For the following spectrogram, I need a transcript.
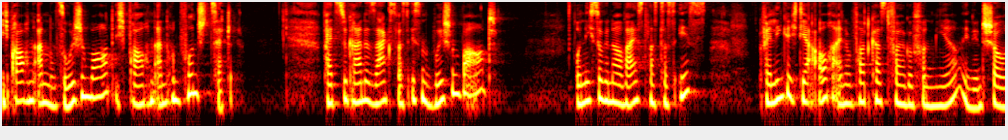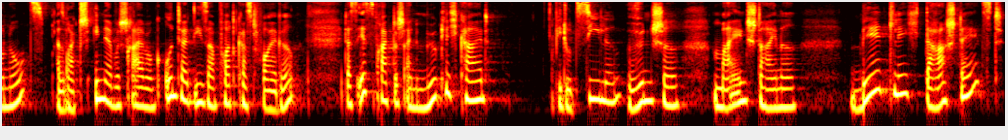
ich brauche ein anderes Vision Board, ich brauche einen anderen Wunschzettel. Falls du gerade sagst, was ist ein Vision Board und nicht so genau weißt, was das ist, verlinke ich dir auch eine Podcast-Folge von mir in den Show Notes, also praktisch in der Beschreibung unter dieser Podcast-Folge. Das ist praktisch eine Möglichkeit, wie du Ziele, Wünsche, Meilensteine bildlich darstellst,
